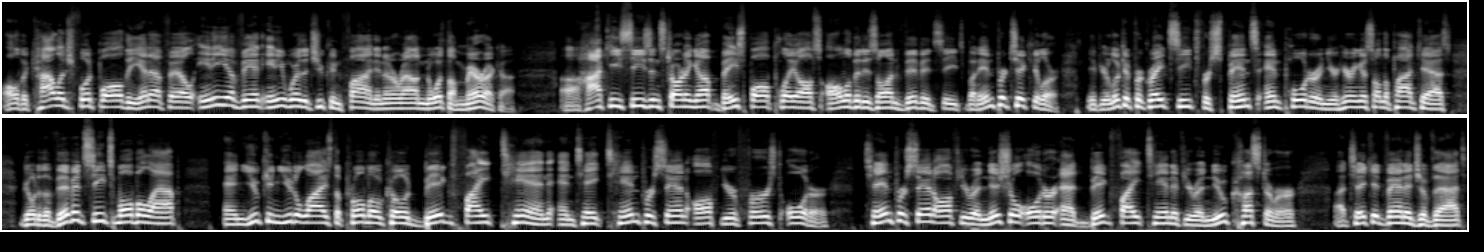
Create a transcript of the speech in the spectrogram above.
all the college football, the NFL, any event anywhere that you can find in and around North America. Uh, hockey season starting up, baseball playoffs, all of it is on Vivid Seats. But in particular, if you're looking for great seats for Spence and Porter and you're hearing us on the podcast, go to the Vivid Seats mobile app and you can utilize the promo code BIGFIGHT10 and take 10% off your first order. 10% off your initial order at Big Fight 10 if you're a new customer. Uh, take advantage of that.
